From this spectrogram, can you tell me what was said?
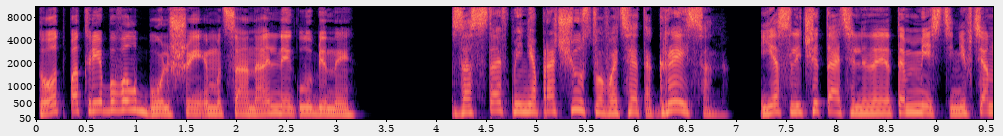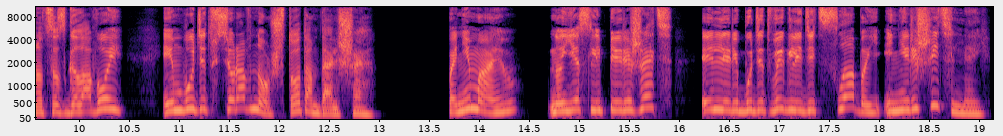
тот потребовал большей эмоциональной глубины. «Заставь меня прочувствовать это, Грейсон. Если читатели на этом месте не втянутся с головой, им будет все равно, что там дальше». «Понимаю. Но если пережать, Эллири будет выглядеть слабой и нерешительной.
